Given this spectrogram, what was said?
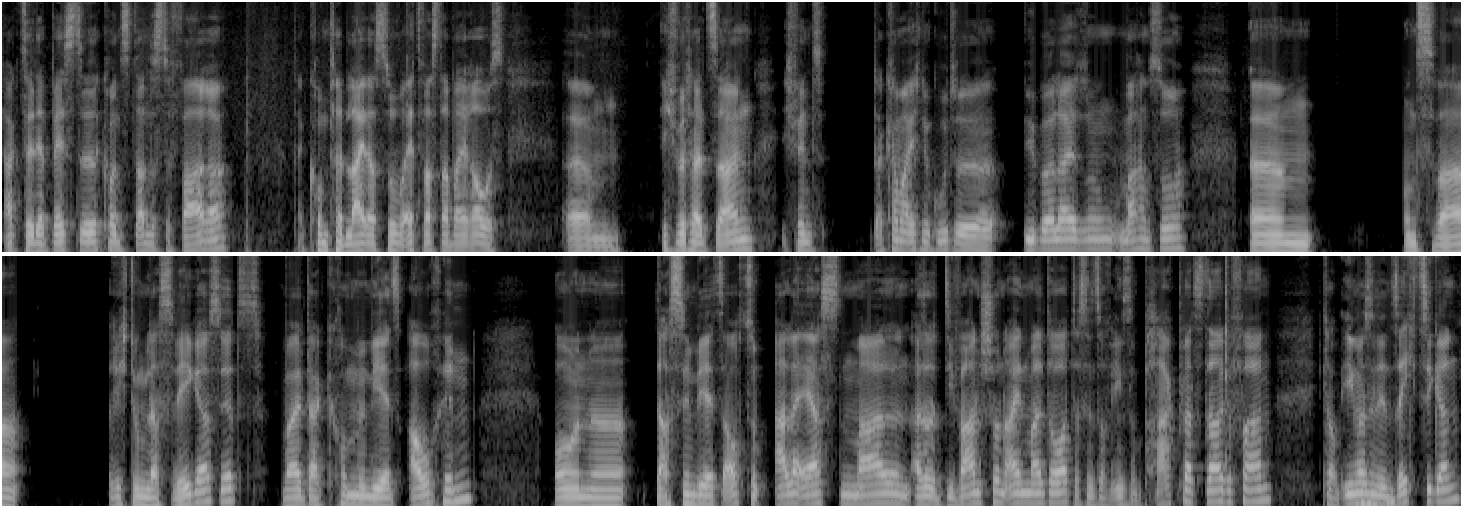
aktuell der beste, konstanteste Fahrer. Dann kommt halt leider so etwas dabei raus. Ähm, ich würde halt sagen, ich finde, da kann man eigentlich eine gute Überleitung machen so. Ähm, und zwar Richtung Las Vegas jetzt, weil da kommen wir jetzt auch hin. Und äh, das sind wir jetzt auch zum allerersten Mal. Also die waren schon einmal dort, das sind sie auf irgendeinem Parkplatz da gefahren glaube, irgendwas in den 60ern. Mhm.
